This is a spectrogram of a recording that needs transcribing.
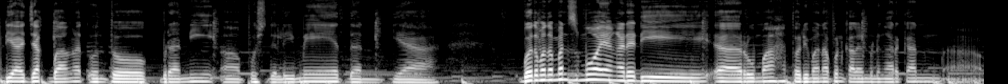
diajak banget untuk berani uh, push the limit dan ya buat teman-teman semua yang ada di uh, rumah atau di mana pun kalian mendengarkan uh,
